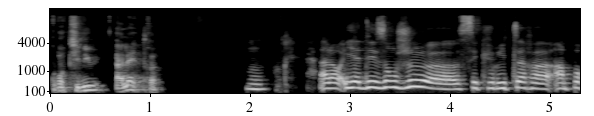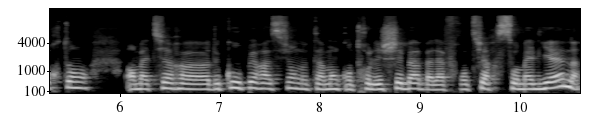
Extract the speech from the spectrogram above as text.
continue à l'être. Hmm. Alors, il y a des enjeux sécuritaires importants en matière euh, de coopération, notamment contre les Shebabs à la frontière somalienne.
